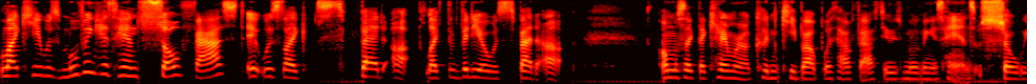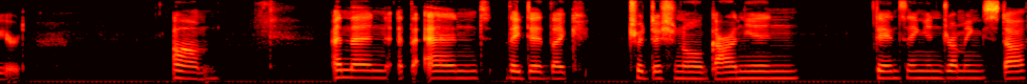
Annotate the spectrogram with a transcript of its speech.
like he was moving his hands so fast, it was like sped up. Like the video was sped up. Almost like the camera couldn't keep up with how fast he was moving his hands. It was so weird. Um, and then at the end, they did like traditional Ghanaian dancing and drumming stuff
